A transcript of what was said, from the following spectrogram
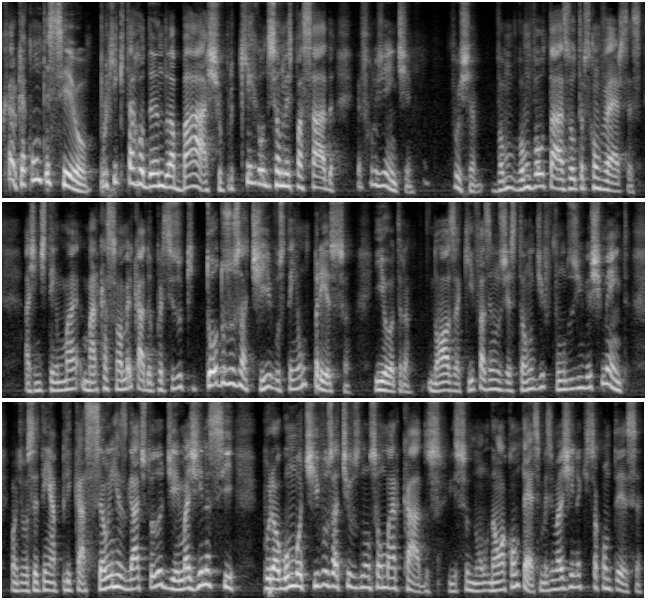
cara, o que aconteceu? Por que que tá rodando abaixo? Por que aconteceu no mês passado? Eu falo, gente, puxa, vamos, vamos voltar às outras conversas. A gente tem uma marcação a mercado. Eu preciso que todos os ativos tenham preço. E outra, nós aqui fazemos gestão de fundos de investimento, onde você tem aplicação e resgate todo dia. Imagina se, por algum motivo, os ativos não são marcados. Isso não, não acontece, mas imagina que isso aconteça.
